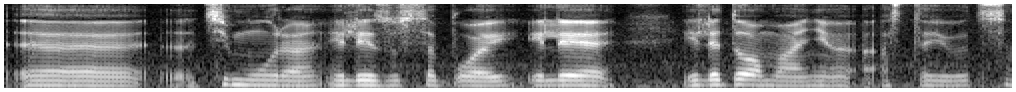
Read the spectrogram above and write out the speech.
э, Тимура и Лизу с собой? Или, или дома они остаются?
